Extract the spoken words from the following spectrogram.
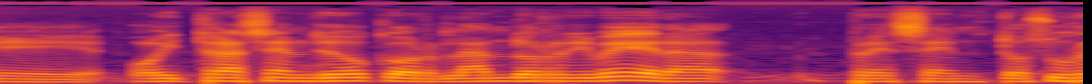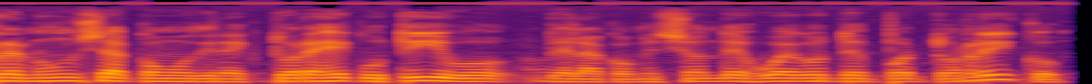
Eh, hoy trascendió que Orlando Rivera presentó su renuncia como director ejecutivo de la Comisión de Juegos de Puerto Rico.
